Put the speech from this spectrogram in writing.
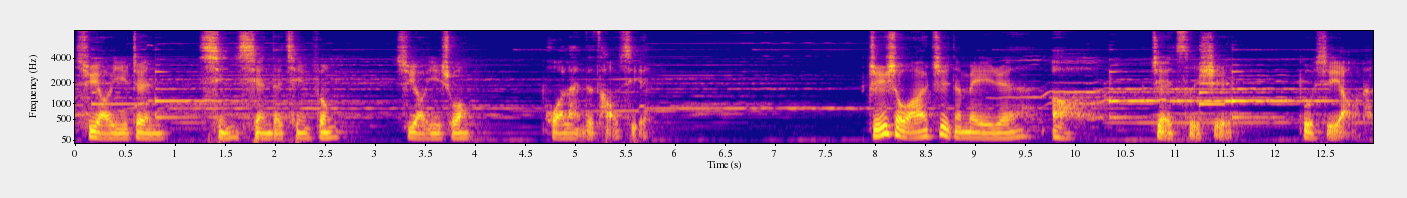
需要一阵新鲜的清风，需要一双破烂的草鞋。执手而至的美人啊，这次是不需要了。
